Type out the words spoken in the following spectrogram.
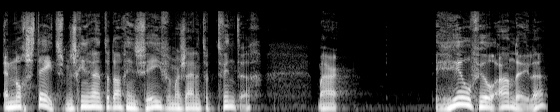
En nog steeds, misschien zijn het er dan geen zeven, maar zijn het er twintig. Maar heel veel aandelen,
